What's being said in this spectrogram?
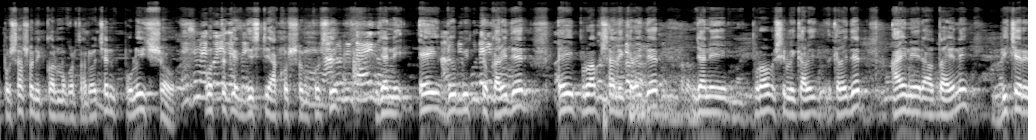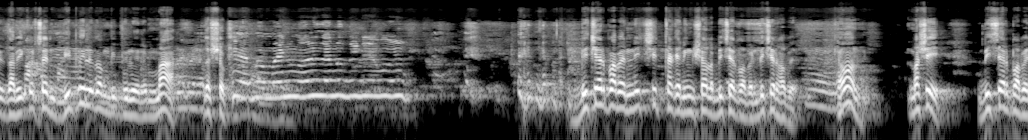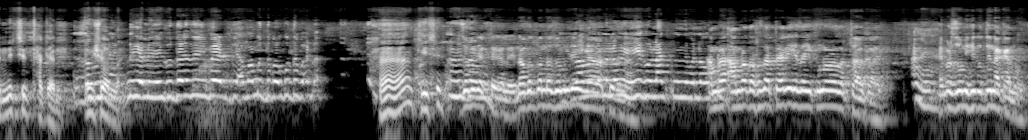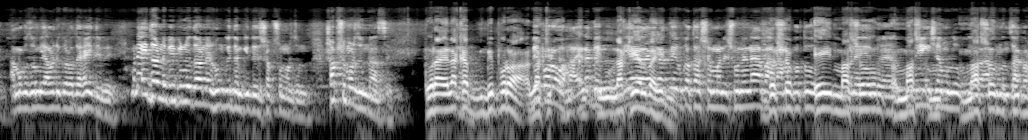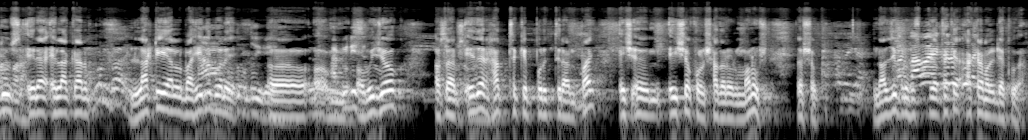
প্রশাসনিক কর্মকর্তা রয়েছেন পুলিশ সহ প্রত্যেকের দৃষ্টি আকর্ষণ করছি। হয়। জানি এই দুর্বৃত্তকারীদের এই প্রভাবশালীকারীদের জানি প্রভাবশালীকারীদের আইনের আওতায় এনে বিচারের দাবি করছেন বিপুল এবং বিপুলের মা। দর্শক বিচার পাবেন, নিশ্চিত থাকেন ইনশাল্লাহ বিচার পাবেন, বিচার হবে। কেমন? মাসি, বিচার পাবেন, নিশ্চিত থাকেন ইনশাল্লাহ হ্যাঁ হ্যাঁ কি দেবে যাই, পনেরো হাজার টাকা পাই। এবার জমি কেন? আমাকে জমি দেখাই দেবে। মানে এই ধরনের বিভিন্ন ধরনের হুমকি সময়ের জন্য। জন্য আছে। ওরা এলাকা বেপরোয়া বেপরোয়া। লাঠিয়াল বাহিনী। মানে শোনে না বা দর্শক এই মানে, মাসুম মাসুম কুদ্দুস এরা এলাকার লাঠিয়াল বাহিনী বলে তো- অভিযোগ। অর্থাৎ এদের হাত থেকে পরিত্রাণ পায় এই এই সকল সাধারণ মানুষ। দর্শক আর হসপিটাল থেকে আকরাম আলী ডাকুয়া।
